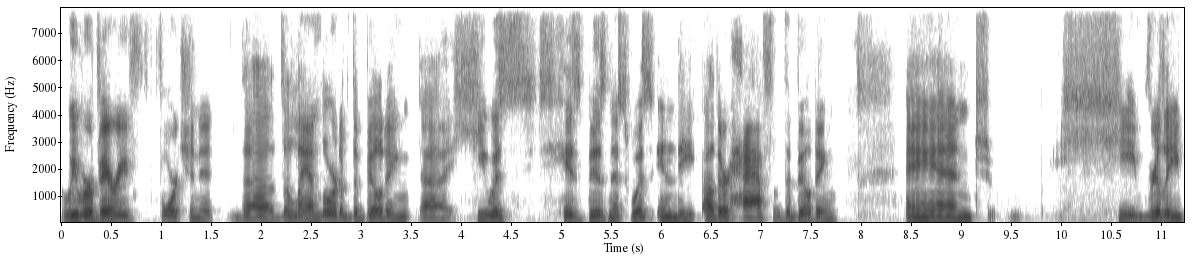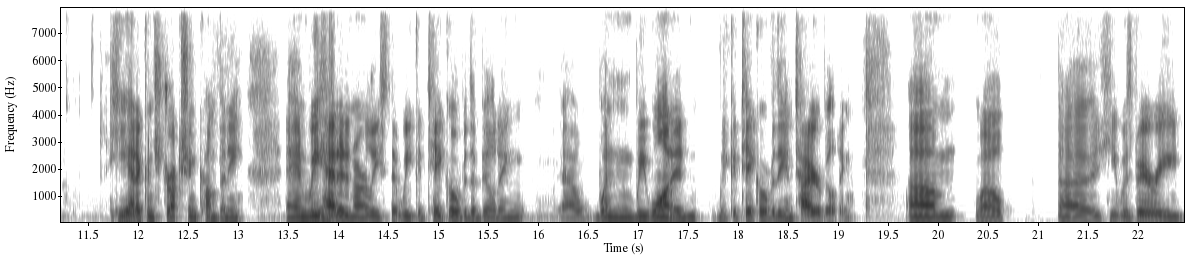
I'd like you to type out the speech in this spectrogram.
We were very fortunate. The the landlord of the building, uh, he was his business was in the other half of the building, and he really he had a construction company, and we had it in our lease that we could take over the building uh, when we wanted. We could take over the entire building. Um, well, uh, he was very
